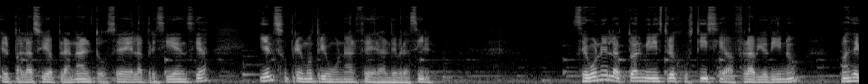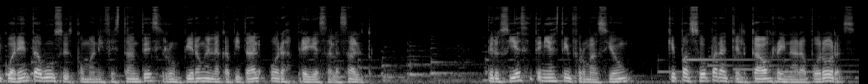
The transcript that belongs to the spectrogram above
el Palacio de Planalto, sede de la presidencia, y el Supremo Tribunal Federal de Brasil. Según el actual ministro de Justicia, Flavio Dino, más de 40 buses con manifestantes irrumpieron en la capital horas previas al asalto. Pero si ya se tenía esta información, ¿qué pasó para que el caos reinara por horas?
